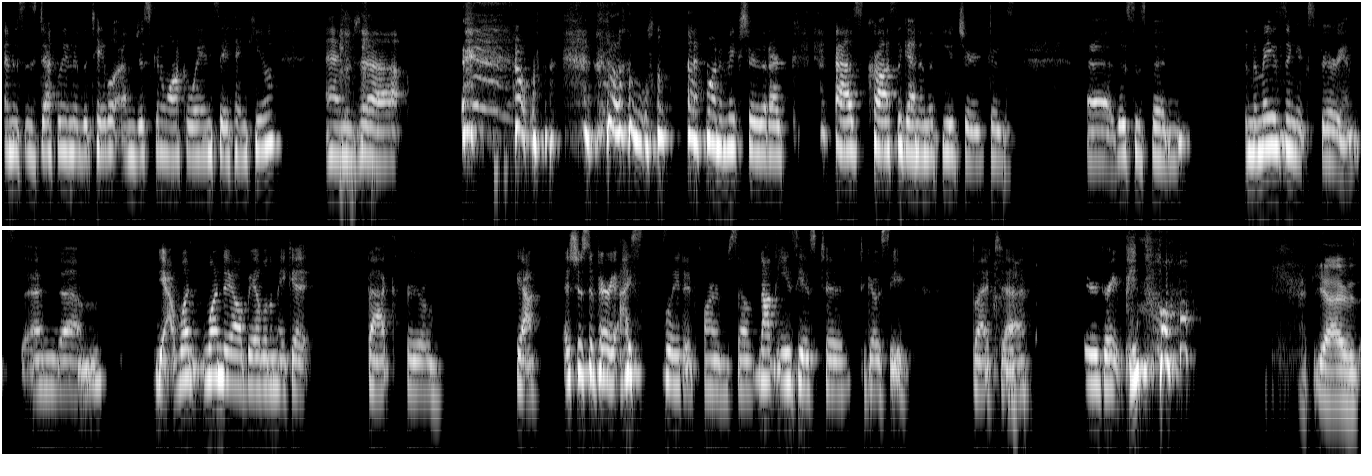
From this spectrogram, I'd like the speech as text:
And this is definitely under the table. I'm just going to walk away and say thank you. And uh I want to make sure that our paths cross again in the future because uh, this has been an amazing experience. And um, yeah, one one day I'll be able to make it back through, yeah, it's just a very isolated farm, so not the easiest to to go see, but uh, they're great people. yeah, I was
